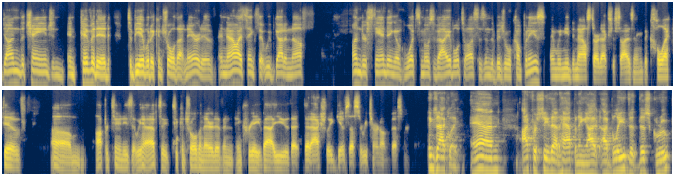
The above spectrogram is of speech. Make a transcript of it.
done the change and, and pivoted to be able to control that narrative. And now I think that we've got enough understanding of what's most valuable to us as individual companies. And we need to now start exercising the collective um, opportunities that we have to to control the narrative and, and create value that that actually gives us a return on investment. Exactly. And i foresee that happening. I, I believe that this group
